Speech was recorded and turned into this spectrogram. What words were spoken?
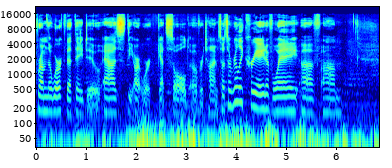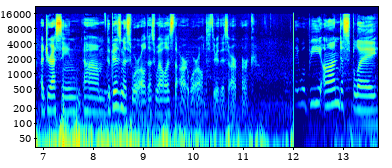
from the work that they do as the artwork gets sold over time. So it's a really creative way of um, addressing um, the business world as well as the art world through this artwork. They will be on display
